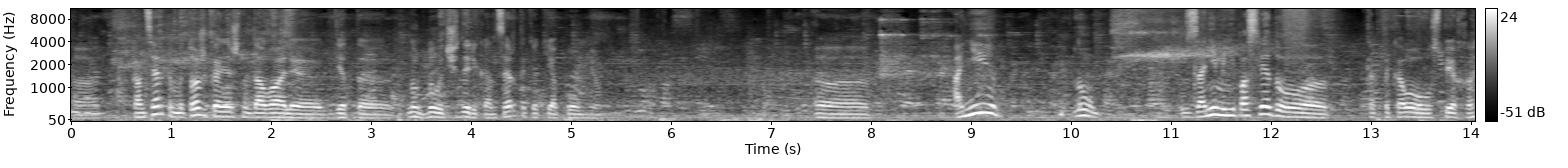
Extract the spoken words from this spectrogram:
А, концерты мы тоже, конечно, давали где-то, ну, было четыре концерта, как я помню. Э, Они, ну, за ними не последовало как такового успеха,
